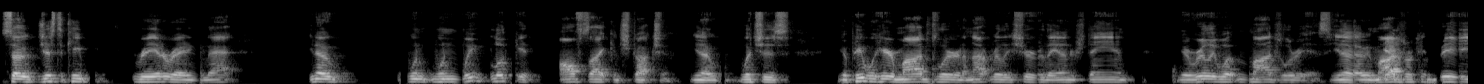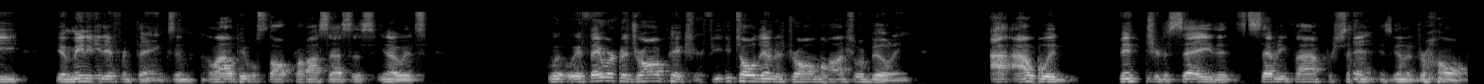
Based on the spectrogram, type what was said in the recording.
so just to keep reiterating that, you know, when when we look at offsite construction, you know, which is, you know, people hear modular and I'm not really sure they understand, you know, really what modular is. You know, modular yeah. can be, you know, many different things. And a lot of people's thought processes, you know, it's if they were to draw a picture, if you told them to draw a modular building, I, I would venture to say that 75% is going to draw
